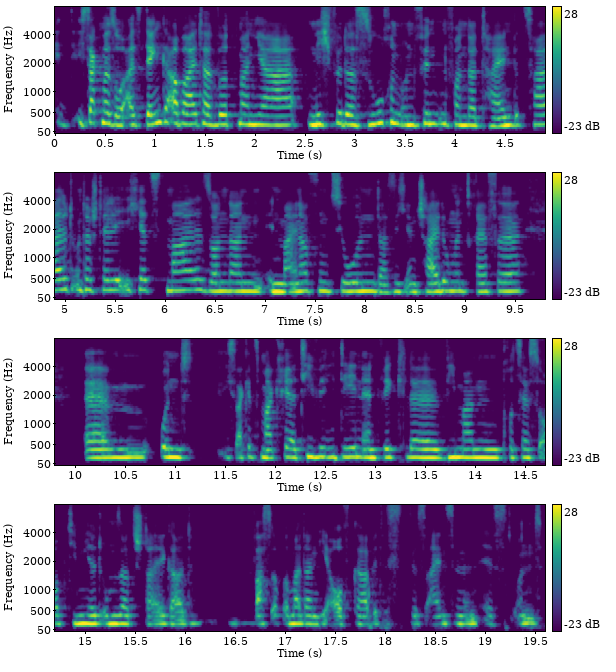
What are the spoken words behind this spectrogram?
ich sag mal so, als Denkarbeiter wird man ja nicht für das Suchen und Finden von Dateien bezahlt, unterstelle ich jetzt mal, sondern in meiner Funktion, dass ich Entscheidungen treffe ähm, und ich sage jetzt mal kreative Ideen entwickle, wie man Prozesse optimiert, Umsatz steigert, was auch immer dann die Aufgabe des, des Einzelnen ist. Und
